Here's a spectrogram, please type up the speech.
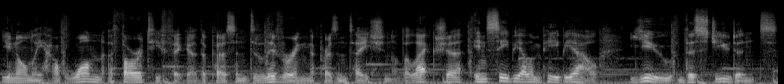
you normally have one authority figure, the person delivering the presentation or the lecture, in CBL and PBL, you, the students,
